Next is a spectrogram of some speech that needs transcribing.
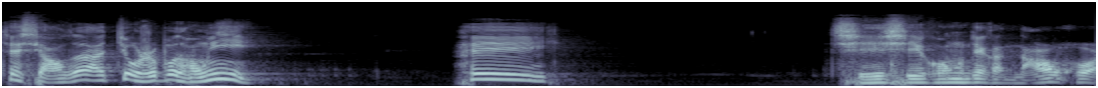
这小子就是不同意。嘿，齐僖公这个恼火，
